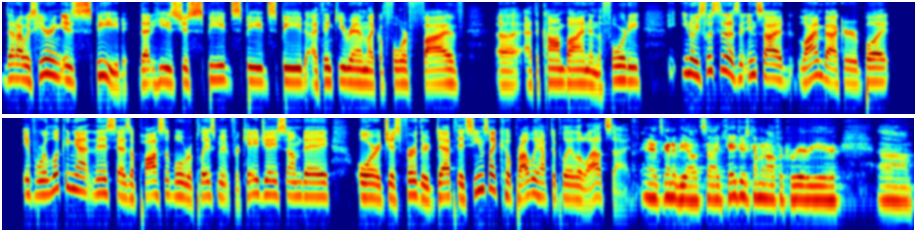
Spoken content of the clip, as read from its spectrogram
that I was hearing is speed. That he's just speed, speed, speed. I think he ran like a four five uh, at the combine in the forty. You know, he's listed as an inside linebacker, but if we're looking at this as a possible replacement for KJ someday or just further depth, it seems like he'll probably have to play a little outside. And it's going to be outside. KJ's coming off a career year. Um,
